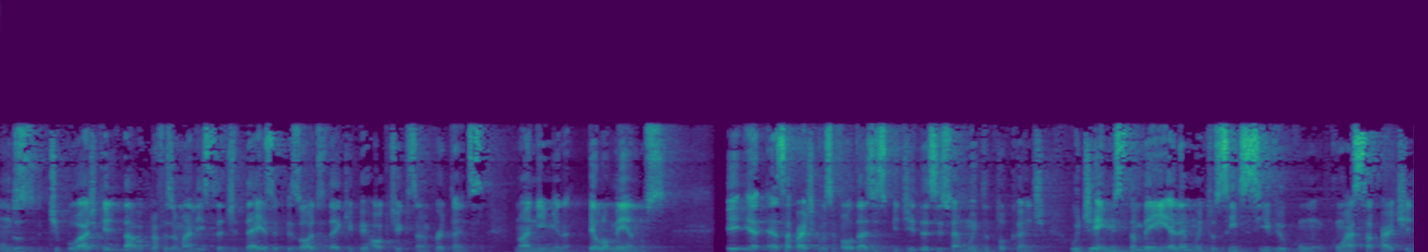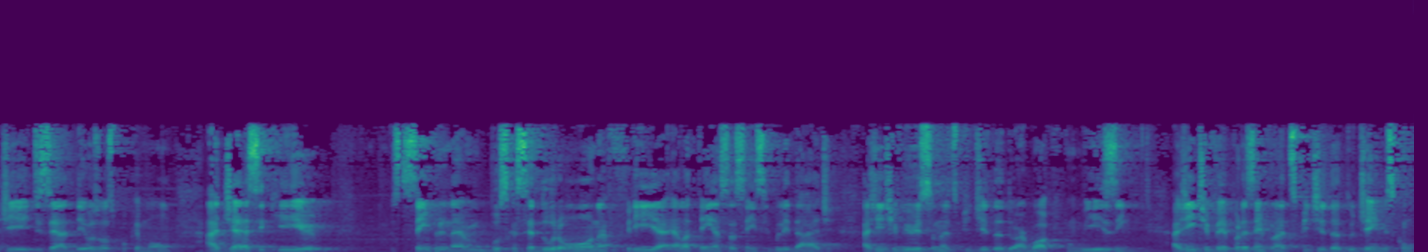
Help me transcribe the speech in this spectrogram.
Um dos. Tipo, acho que dava pra fazer uma lista de 10 episódios da equipe Rocket que são importantes no anime, né? Pelo menos. E essa parte que você falou das despedidas, isso é muito tocante. O James também, ele é muito sensível com, com essa parte de dizer adeus aos Pokémon. A Jessie, que sempre né, busca ser durona, fria, ela tem essa sensibilidade. A gente viu isso na despedida do Arbok com o Weezing. A gente vê, por exemplo, na despedida do James com o.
